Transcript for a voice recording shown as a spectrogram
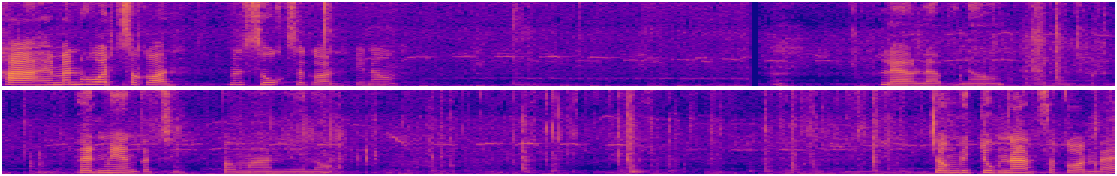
ถ่าให้มันฮดซะก่อน มันสุกซะก่อนพี่น้อง แล้วแล้วพี่น้อง แผ่นเมียงก็สิประมาณนี้เนาะ ต้องไปจุ่มน้ำซะก่อนได้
